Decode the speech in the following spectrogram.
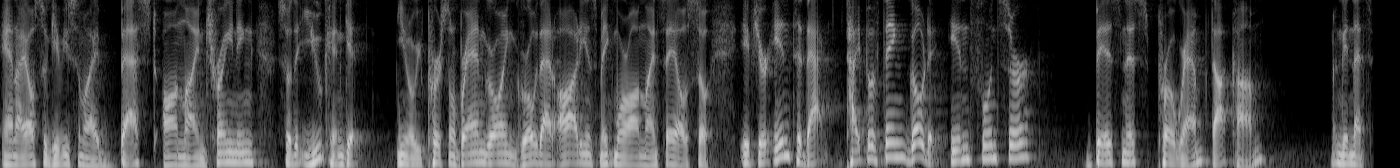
and I also give you some of my best online training so that you can get you know, your personal brand growing, grow that audience, make more online sales. So if you're into that type of thing, go to influencerbusinessprogram.com. Again, that's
